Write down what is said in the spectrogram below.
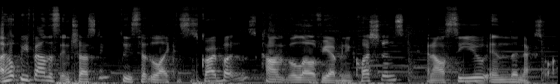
I hope you found this interesting. Please hit the like and subscribe buttons, comment below if you have any questions, and I'll see you in the next one.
